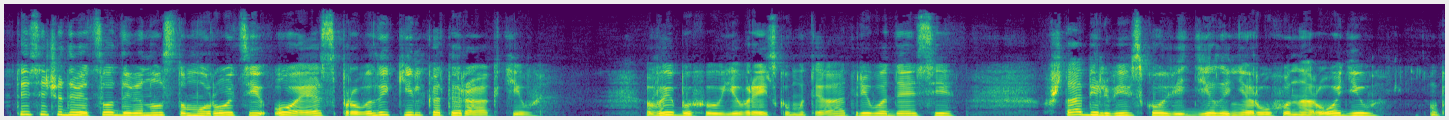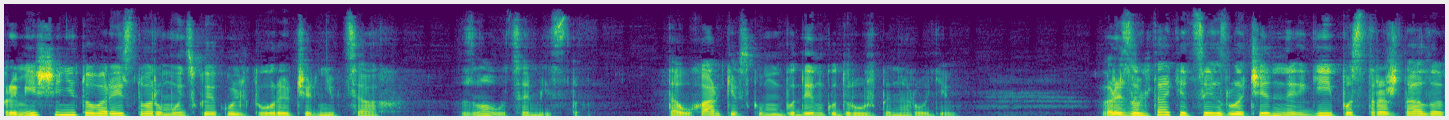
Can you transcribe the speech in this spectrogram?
В 1990 році ОС провели кілька терактів, вибухи у єврейському театрі в Одесі, в штабі Львівського відділення руху народів у приміщенні Товариства румунської культури в Чернівцях. Знову це місто, та у Харківському будинку дружби народів. В результаті цих злочинних дій постраждало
